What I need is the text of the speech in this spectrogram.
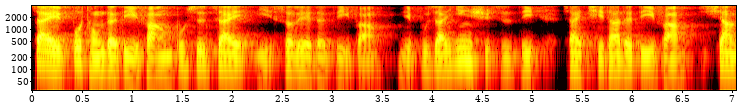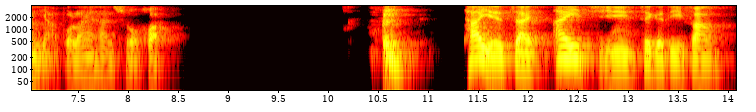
在不同的地方，不是在以色列的地方，也不在应许之地，在其他的地方向亚伯拉罕说话。他也在埃及这个地方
